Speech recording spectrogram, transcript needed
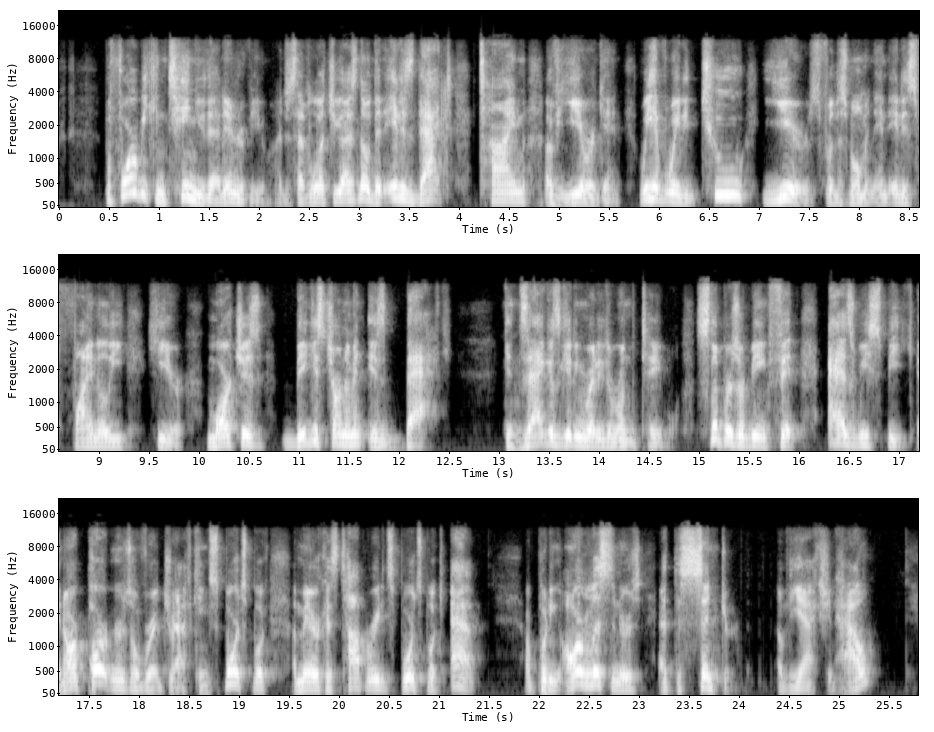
Before we continue that interview, I just have to let you guys know that it is that time of year again. We have waited two years for this moment, and it is finally here. March's biggest tournament is back. Gonzaga is getting ready to run the table. Slippers are being fit as we speak. And our partners over at DraftKings Sportsbook, America's top rated sportsbook app, are putting our listeners at the center of the action. How?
